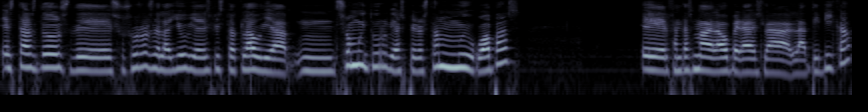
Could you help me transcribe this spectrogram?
Estas dos de Susurros de la Lluvia, habéis visto a Claudia, mm, son muy turbias, pero están muy guapas. Eh, el fantasma de la ópera es la, típica.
